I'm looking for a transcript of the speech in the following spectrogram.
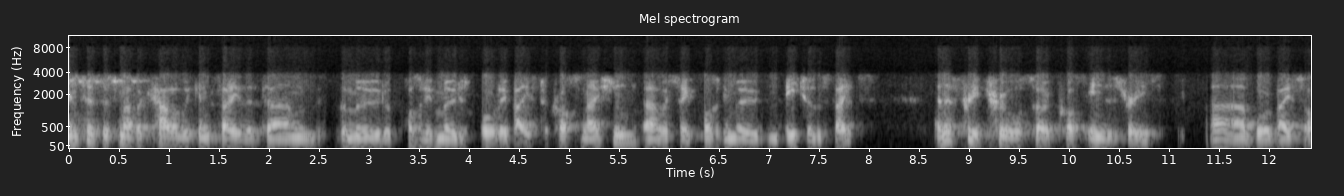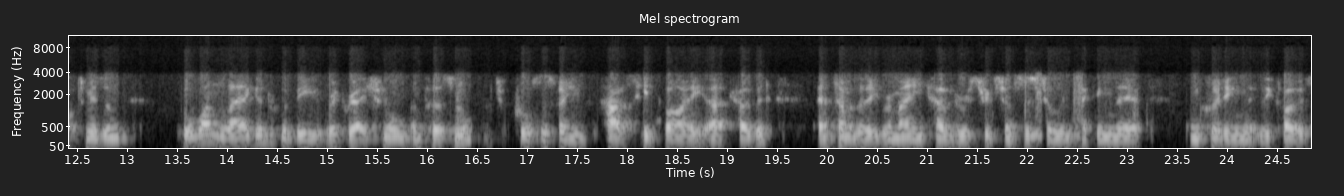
Terms of some other colour, we can say that um, the mood, a positive mood, is broadly based across the nation. Uh, we see positive mood in each of the states. And that's pretty true also across industries, uh, broad-based optimism. The one laggard would be recreational and personal, which of course has been hardest hit by uh, COVID, and some of the remaining COVID restrictions are still impacting their including the, the closed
